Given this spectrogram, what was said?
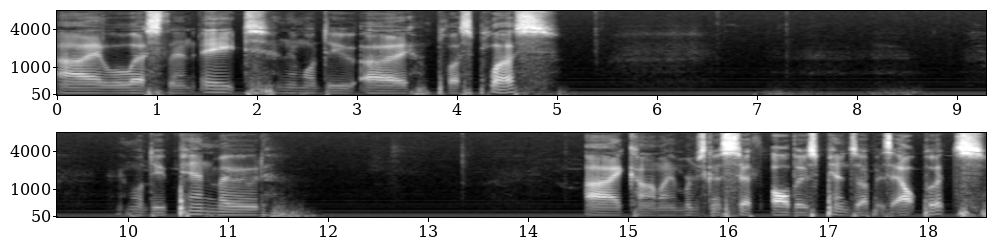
i less than 8 and then we'll do i plus plus and we'll do pin mode i comma and we're just going to set all those pins up as outputs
